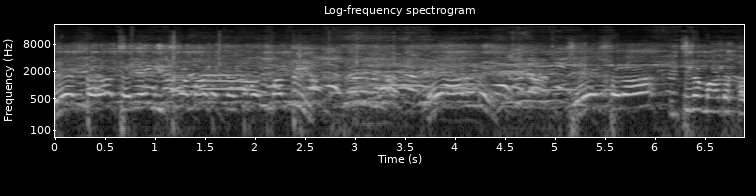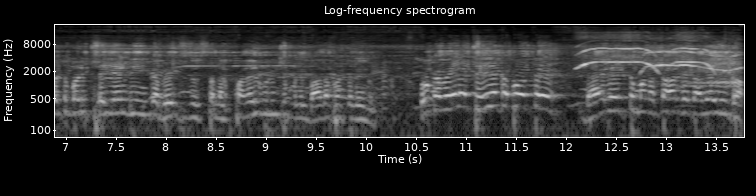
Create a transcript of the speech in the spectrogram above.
చేస్తారా చేయండి ఇచ్చిన మాట కట్టుబడి మంత్రి ఏ ఆనండి చేస్తారా ఇచ్చిన మాట కట్టుబడి చేయండి. ఇంకా వేచి చూస్తున్నా పదవి గురించి మనం బాధపడలేను ఒకవేళ చేయకపోతే డైరెక్ట్ మన టార్గెట్ అదే ఇంకా.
